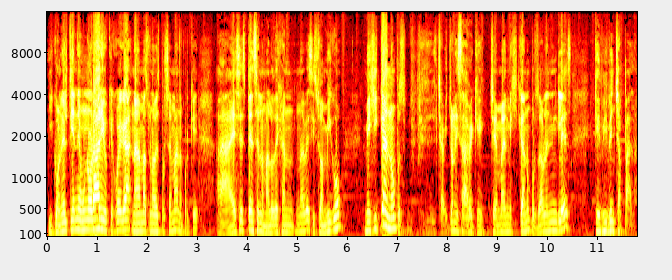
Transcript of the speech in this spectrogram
Y con él tiene un horario que juega nada más una vez por semana, porque a ese Spencer nomás lo dejan una vez. Y su amigo mexicano, pues el chavito ni sabe que Chema es mexicano, pues habla en inglés, que vive en Chapala.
